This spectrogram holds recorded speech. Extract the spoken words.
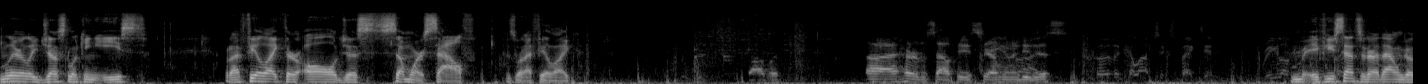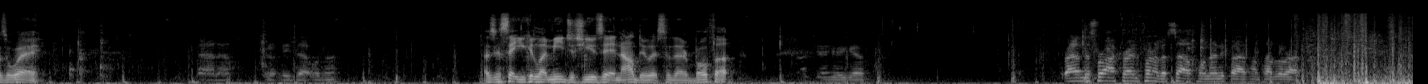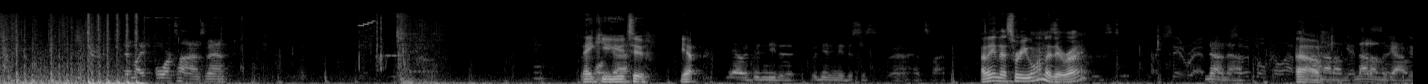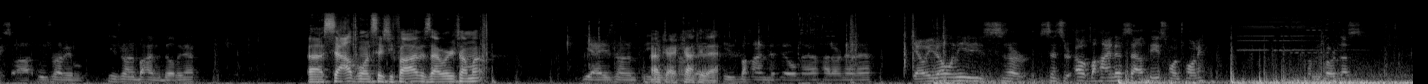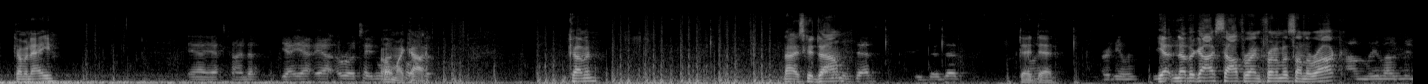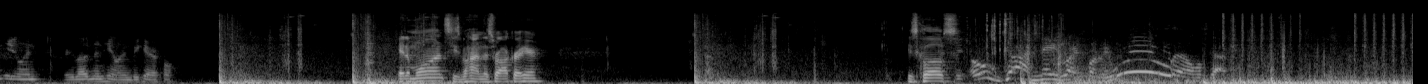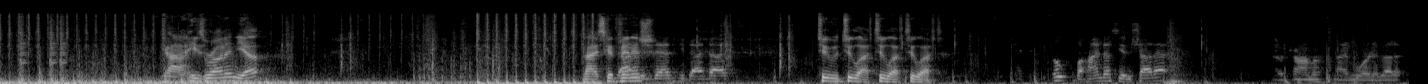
I'm literally just looking east, but I feel like they're all just somewhere south. Is what I feel like. Probably. Uh, I heard of southeast here. I'm gonna do this. Further collapse expected. Reload. If you sensor dart, that one goes away. Nah, no. We don't need that one though. I was gonna say you could let me just use it and I'll do it, so they're both up. Okay, here you go. Right on this rock, right in front of us, south 195 on top of the rock. Been like four times, man. Thank you. You guy. too. Yep. Yeah, we didn't need it. We didn't need assist. Uh, that's fine. I think that's where you wanted it, right? No, no. Oh. Not on, not on the guy we saw. He's running. He's running behind the building now. Uh, south 165. Is that what you're talking about? Yeah, he's running. He Okay, went copy that. He's behind the hill now. I don't know now. Yeah, we don't need these sensor. sensor oh, behind us, southeast 120. Coming towards us. Coming at you. Yeah, yeah, kinda. Yeah, yeah, yeah. Rotating. Oh my God. it. Coming. Nice. Good down. He's dead. He's dead. Dead. Dead. Dead. Or healing. Yeah, another guy south right in front of us on the rock. I'm reloading and healing. Reloading and healing. Be careful. Hit him once. He's behind this rock right here. He's close. Oh God, nade right in front of me. Woo! That almost got me. God, he's running. Yep. Nice. Good finish. Dead. He died. Died. Two, two left. Two left. Two left. Oh, behind us, getting shot at. No trauma. Not even worried about it.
